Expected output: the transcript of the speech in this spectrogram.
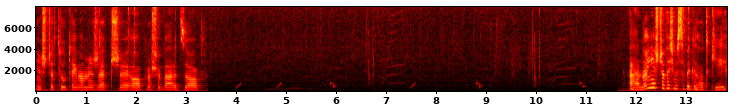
Jeszcze tutaj mamy rzeczy. O, proszę bardzo. A, no i jeszcze weźmy sobie gotki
